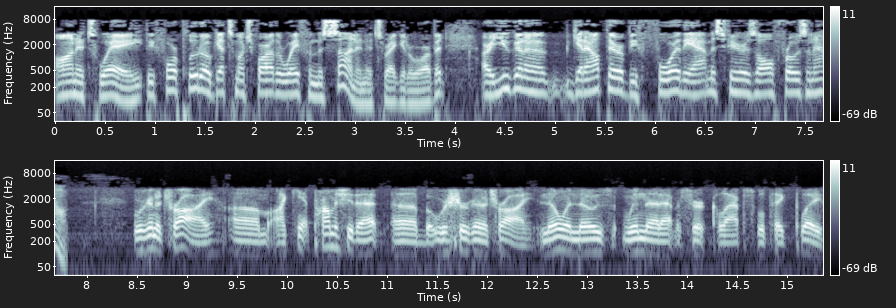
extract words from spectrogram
on its way before Pluto gets much farther away from the Sun in its regular orbit. Are you going to get out there before the atmosphere is all frozen out? We're going to try. Um, I can't promise you that, uh, but we're sure going to try. No one knows when that atmospheric collapse will take place.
